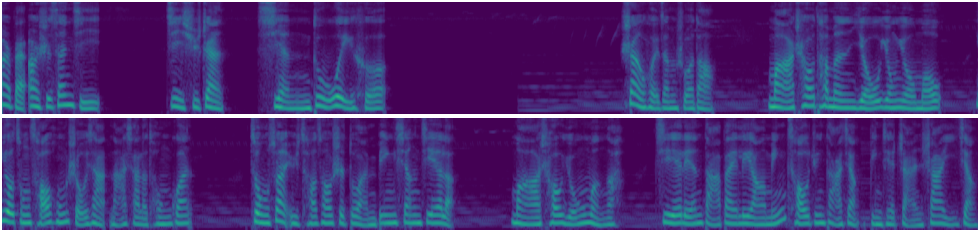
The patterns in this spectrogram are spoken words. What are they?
二百二十三集，继续战，险渡渭河。上回咱们说到，马超他们有勇有谋，又从曹洪手下拿下了潼关，总算与曹操是短兵相接了。马超勇猛啊，接连打败两名曹军大将，并且斩杀一将，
